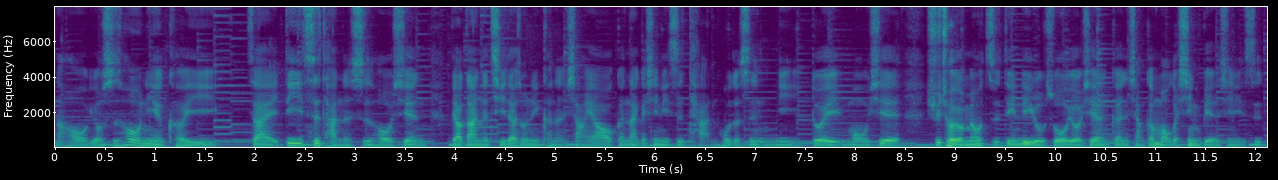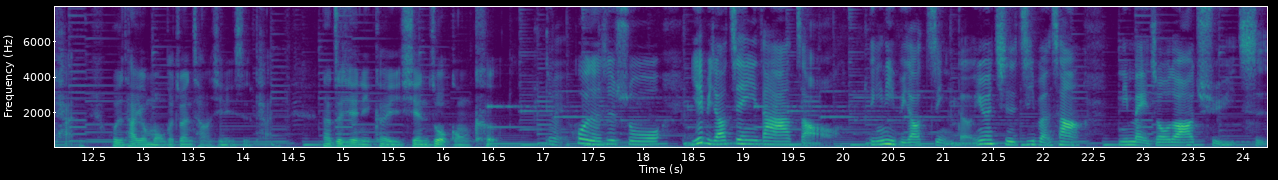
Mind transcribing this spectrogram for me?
然后有时候你也可以。在第一次谈的时候，先表达你的期待，说你可能想要跟哪个心理师谈，或者是你对某一些需求有没有指定。例如说，有些人跟想跟某个性别的心理师谈，或者他有某个专长心理师谈，那这些你可以先做功课。对，或者是说，也比较建议大家找离你比较近的，因为其实基本上你每周都要去一次。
